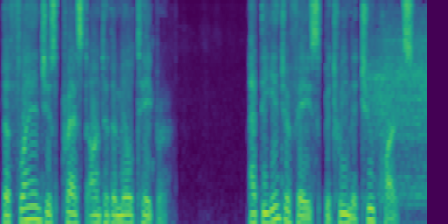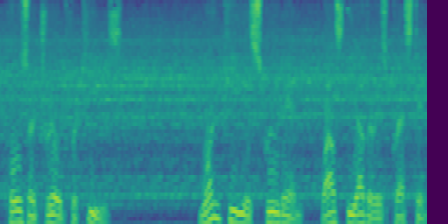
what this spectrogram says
The flange is pressed onto the mill taper. At the interface between the two parts, holes are drilled for keys. One key is screwed in, whilst the other is pressed in.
